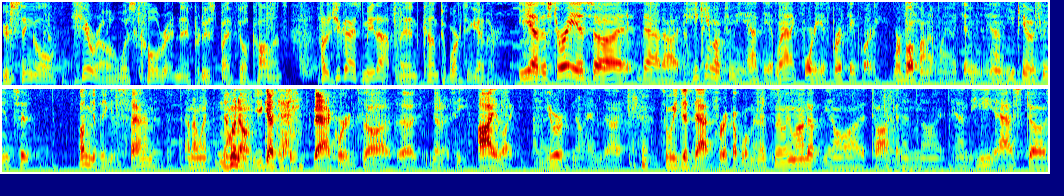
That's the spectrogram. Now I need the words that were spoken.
Your single Hero was co written and produced by Phil Collins. How did you guys meet up and come to work together? Yeah, the story is uh, that uh, he came up to me at the Atlantic 40th birthday party. We're both on Atlantic, and, and he came up to me and said, I'm your biggest fan. And I went, no, no, you got that backwards. Uh, uh, no, no, see, I like you're no, and uh, so we did that for a couple of minutes, and then we wound up, you know, uh, talking, and uh, and he asked uh,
